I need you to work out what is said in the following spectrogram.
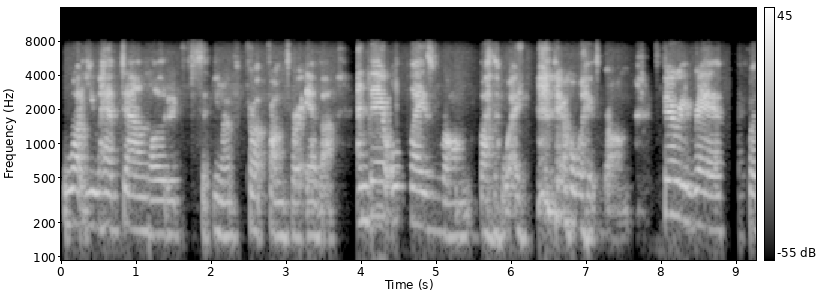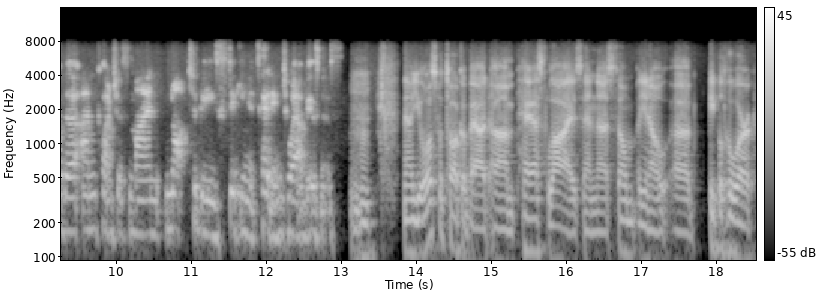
what you have downloaded, you know, from, from forever. And they're always wrong, by the way. they're always wrong. Very rare for the unconscious mind not to be sticking its head into our business. Mm-hmm. Now, you also talk about um, past lives and uh, some, you know, uh, people who are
